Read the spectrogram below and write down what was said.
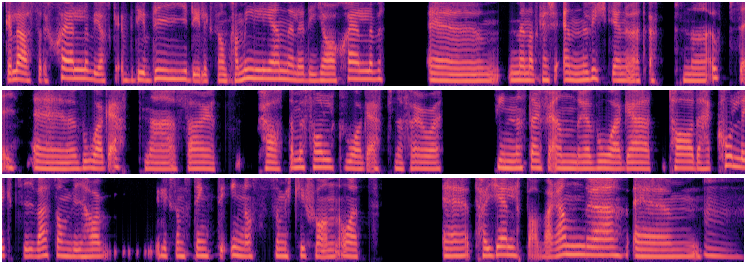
ska lösa det själv. Jag ska, det är vi, det är liksom familjen eller det är jag själv. Eh, men att kanske ännu viktigare nu är att öppna upp sig. Eh, våga öppna för att prata med folk, våga öppna för att finnas där för andra, våga ta det här kollektiva som vi har liksom stängt in oss så mycket ifrån och att eh, ta hjälp av varandra. Ehm, mm.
